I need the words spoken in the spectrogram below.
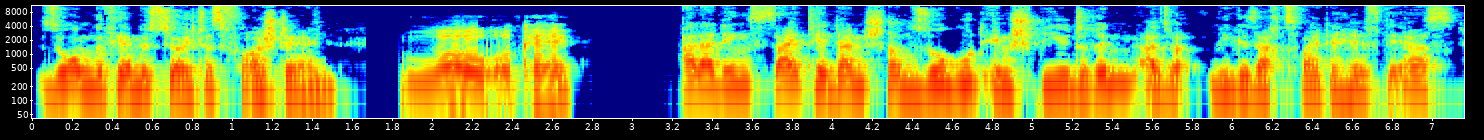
So ungefähr müsst ihr euch das vorstellen. Wow, okay. Allerdings seid ihr dann schon so gut im Spiel drin, also wie gesagt, zweite Hälfte erst,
